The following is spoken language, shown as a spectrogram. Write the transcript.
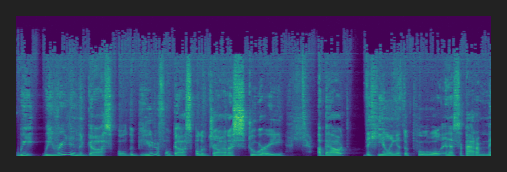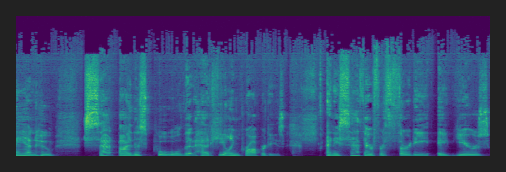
We, we read in the gospel, the beautiful gospel of John, a story about the healing at the pool. And it's about a man who sat by this pool that had healing properties. And he sat there for 38 years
